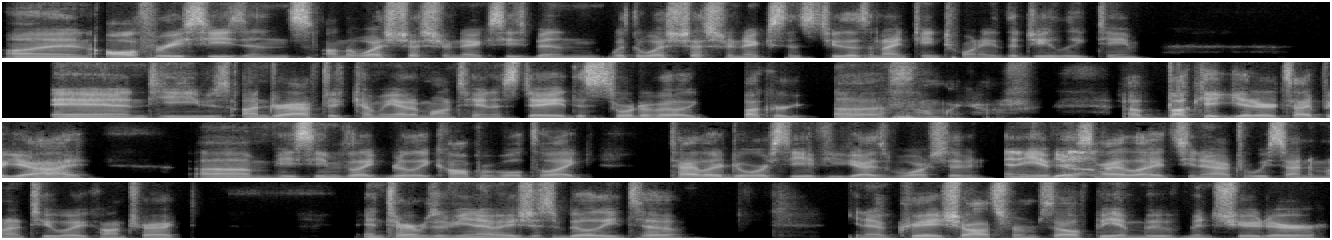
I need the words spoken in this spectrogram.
on all three seasons on the Westchester Knicks. He's been with the Westchester Knicks since 2019 20, the G League team. And he was undrafted coming out of Montana State. This sort of a like bucker, uh, oh my God, a bucket getter type of guy. Um, he seems like really comparable to like Tyler Dorsey. If you guys watched any of his highlights, you know, after we signed him on a two way contract, in terms of, you know, his just ability to, you know, create shots for himself, be a movement shooter,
